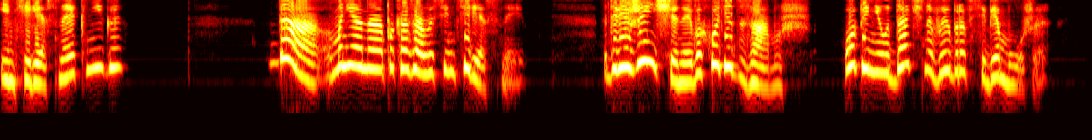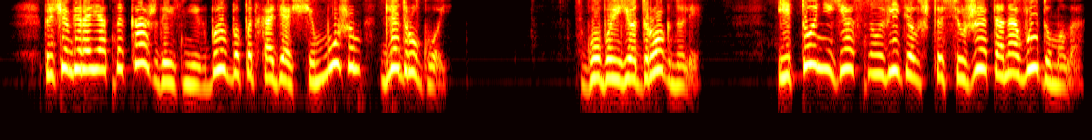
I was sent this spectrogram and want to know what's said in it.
Интересная книга? Да, мне она показалась интересной. Две женщины выходят замуж, обе неудачно выбрав себе мужа. Причем, вероятно, каждый из них был бы подходящим мужем для другой. Губы ее дрогнули, и Тони ясно увидел, что сюжет она выдумала,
